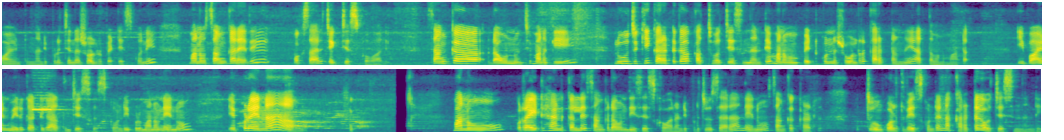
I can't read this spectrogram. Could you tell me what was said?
పాయింట్ ఉందండి. ఇప్పుడు చిన్న షోల్డర్ పెట్టేసుకొని మనం సంక్ అనేది ఒకసారి చెక్ చేసుకోవాలి. సంఖ డౌన్ నుంచి మనకి లూజుకి కరెక్ట్గా ఖర్చు వచ్చేసిందంటే మనం పెట్టుకున్న షోల్డర్ కరెక్ట్ అని అర్థం అనమాట ఈ పాయింట్ మీరు కరెక్ట్గా అర్థం చేసుకోండి. ఇప్పుడు మనం నేను ఎప్పుడైనా మనం రైట్ హ్యాండ్ కల్లే సంక డౌన్ తీసేసుకోవాలండి. ఇప్పుడు చూసారా? నేను సంక కొలత వేసుకుంటే నాకు కరెక్ట్గా వచ్చేసిందండి.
